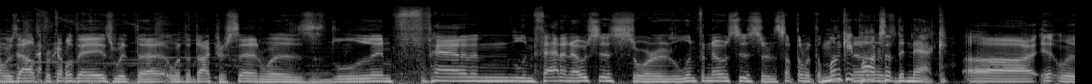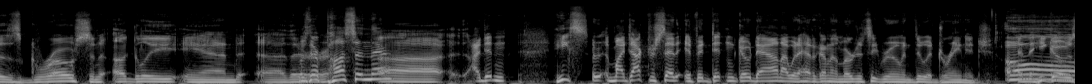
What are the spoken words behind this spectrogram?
was out for a couple of days with uh, what the doctor said was lymphaden- lymphadenosis or lymphanosis or something with the Monkeypox of the neck. Uh, it was gross and ugly, and uh, there, Was there pus in there? Uh, I didn't. He's my doctor said if it didn't go down, I would have had to go to the emergency room and do a drainage. And then he goes,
